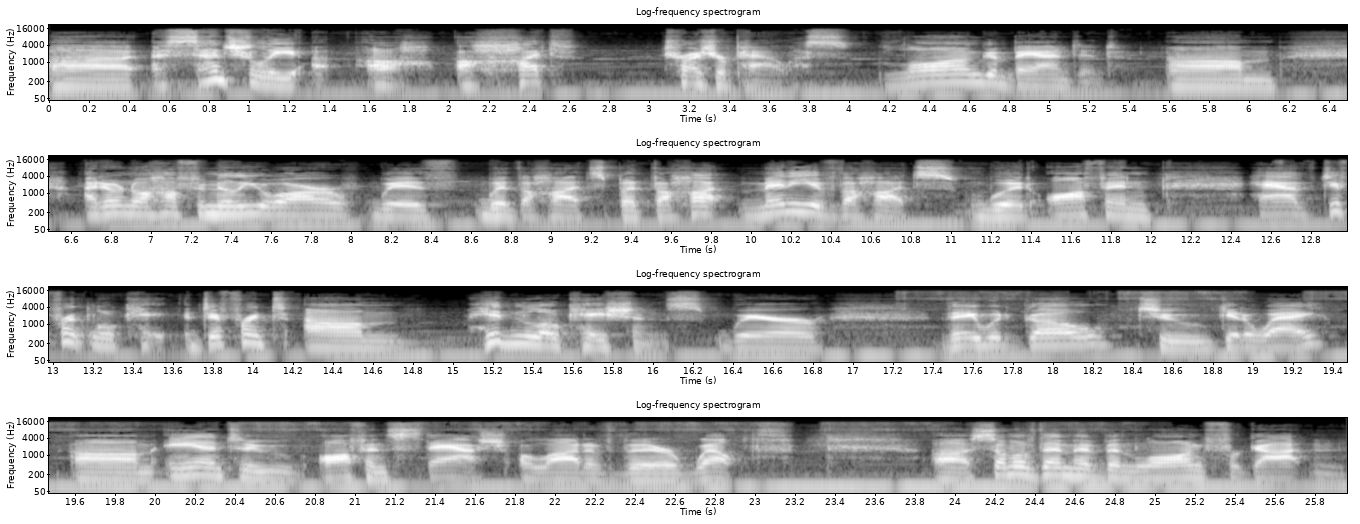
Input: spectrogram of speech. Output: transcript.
uh essentially a, a, a Hutt treasure palace, long abandoned. Um, I don't know how familiar you are with with the Hutts, but the Hutt, many of the Hutts would often have different loca- different um, hidden locations where they would go to get away um, and to often stash a lot of their wealth. Uh, some of them have been long forgotten,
